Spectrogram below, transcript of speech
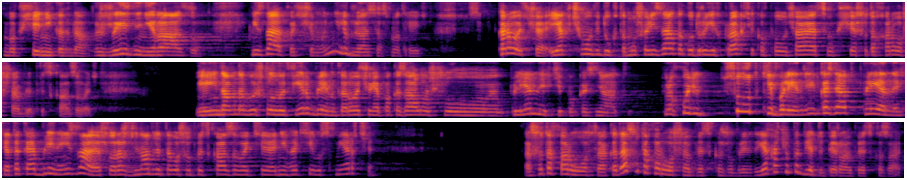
вообще никогда, в жизни ни разу. Не знаю почему, не люблю на себя смотреть. Короче, я к чему веду? К тому, что не знаю, как у других практиков получается вообще что-то хорошее, блин, предсказывать. Я недавно вышла в эфир, блин, короче, мне показалось, что пленных типа казнят. Проходит сутки, блин, и казнят пленных. Я такая, блин, я не знаю, я что, рождена для того, чтобы предсказывать э, негативы смерти? А что-то хорошее. А когда что-то хорошее предскажу, блин? Я хочу победу первое предсказать.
